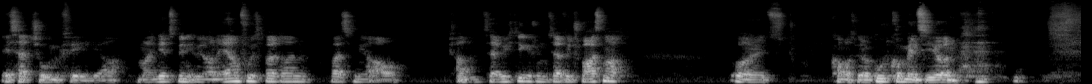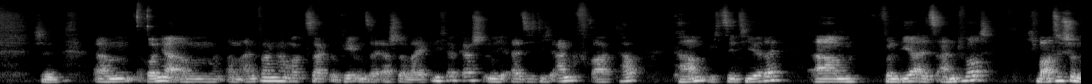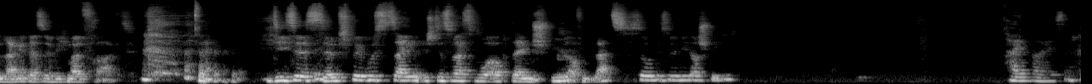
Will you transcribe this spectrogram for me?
es hat schon gefehlt, ja. Ich meine, jetzt bin ich wieder näher am Fußball dran, was mir auch ja, sehr wichtig ist und sehr viel Spaß macht. Und jetzt kann man es wieder gut kompensieren. Schön. Ähm, Ronja, am, am Anfang haben wir gesagt, okay, unser erster weiblicher Gast. Und ich, als ich dich angefragt habe, kam, ich zitiere, ähm, von dir als Antwort, ich warte schon lange, dass ihr mich mal fragt. Dieses Selbstbewusstsein, ist das was, wo auch dein Spiel auf dem Platz so ein bisschen widerspiegelt? Teilweise.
